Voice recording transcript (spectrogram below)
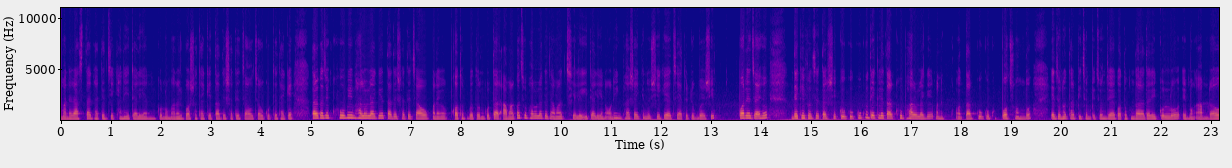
মানে রাস্তাঘাটে যেখানে ইটালিয়ান কোনো মানুষ বসা থাকে তাদের সাথে চাও চাও করতে থাকে। তার কাছে খুবই ভালো লাগে তাদের সাথে চাও মানে কথোপকথন করতে। আর আমার কাছেও ভালো লাগে যে আমার ছেলে ইটালিয়ান অনেক ভাষায় কিন্তু শিখে আছে এতটুকু বয়সী। পরে যাই হোক দেখে ফেলছে তার সে কুকু। কুকু দেখলে তার খুব ভালো লাগে মানে তার কুকু খুব পছন্দ। এজন্য তার পিছন পিছন যায়, কতক্ষণ দাঁড়াদাঁড়ি করল এবং আমরাও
